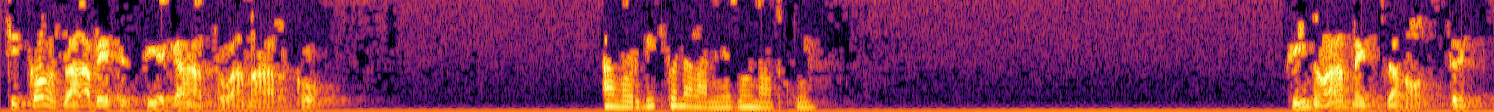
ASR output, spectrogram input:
Che cosa avete spiegato a Marco? Am vorbit până la miezul nopții. Fino a mezzanotte.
